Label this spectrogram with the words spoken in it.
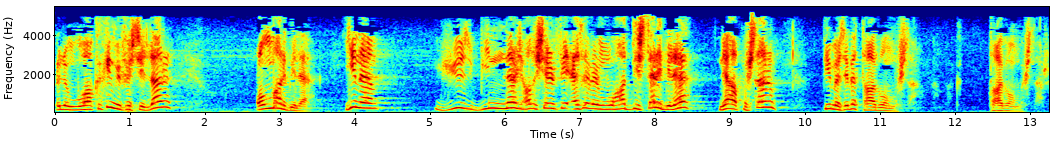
öyle muhakkaki müfessirler, onlar bile yine yüz binlerce hadis-i şerifi ezel ve muhaddisler bile ne yapmışlar? Bir mezhebe tabi olmuşlar. Tabi olmuşlar.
